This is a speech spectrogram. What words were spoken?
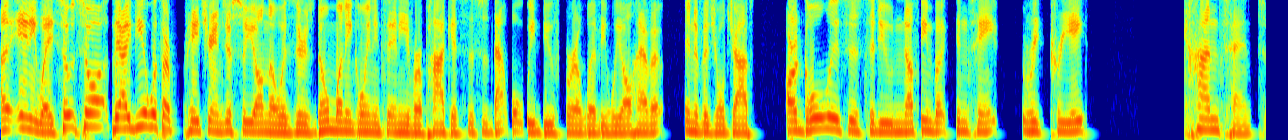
uh, anyway, so so the idea with our Patreon, just so you all know, is there's no money going into any of our pockets. This is not what we do for a living. We all have individual jobs. Our goal is is to do nothing but contain recreate content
